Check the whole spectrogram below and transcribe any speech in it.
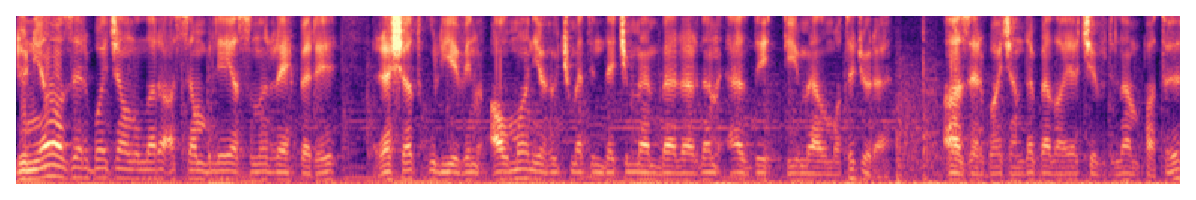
Dünya Azərbaycanlıları Assambleyasının rəhbəri Rəşad Quliyevin Almaniya hökumətindəki mənbələrdən əldə etdiyi məlumata görə Azərbaycanda bəlaya çevrilən patı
